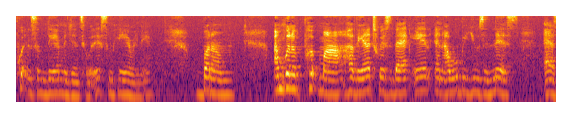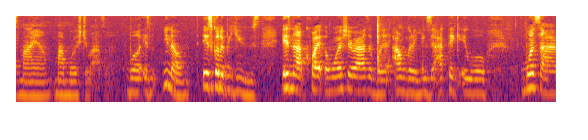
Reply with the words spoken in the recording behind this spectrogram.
putting some damage into it. There's some hair in there. But um, I'm going to put my Havana Twist back in, and I will be using this as my um, my moisturizer. Well, it's, you know, it's going to be used. It's not quite a moisturizer, but I'm going to use it. I think it will, once I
